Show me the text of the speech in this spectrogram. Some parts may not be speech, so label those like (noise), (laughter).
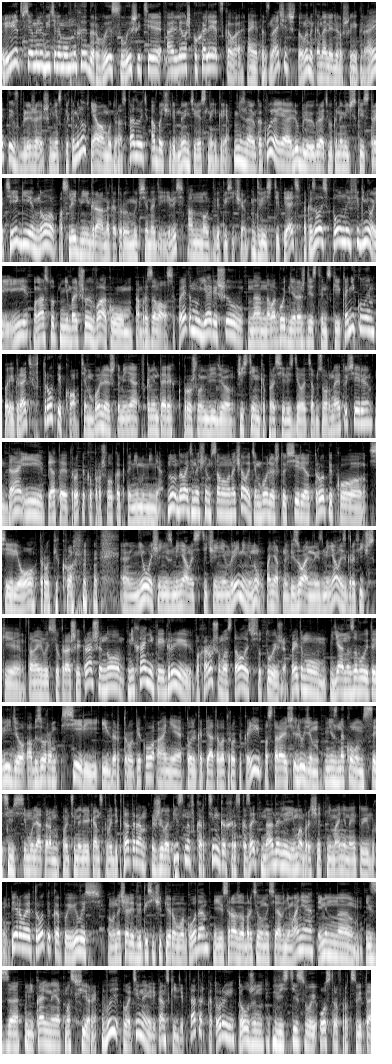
Привет всем любителям умных игр! Вы слышите Алёшку Халецкого. А это значит, что вы на канале Лёша Играет, и в ближайшие несколько минут я вам буду рассказывать об очередной интересной игре. Не знаю, как вы, а я люблю играть в экономические стратегии, но последняя игра, на которую мы все надеялись, Anno 2205, оказалась полной фигней, и у нас тут небольшой вакуум образовался. Поэтому я решил на новогодние рождественские каникулы поиграть в Тропику. Тем более, что меня в комментариях к прошлым видео частенько просили сделать обзор на эту серию. Да, и пятая Тропика прошло как-то мимо меня. Ну, давайте начнем с самого начала, тем более, что серия Тропику, серио Тропику, (laughs) не очень изменялась с течением времени. Ну, понятно, визуально изменялась, графически становилось все краше и краше, но механика игры по-хорошему оставалась все той же. Поэтому я назову это видео обзором серии игр Тропику, а не только пятого Тропика, и постараюсь людям, незнакомым с этим симулятором латиноамериканского диктатора, живописно в картинках рассказать, надо ли им обращать внимание на эту игру. Первая Тропика появилась в начале 2001 года и сразу обратила на себя внимание именно из-за уникальной атмосферы. Вы латиноамериканский диктатор, который должен вести свой остров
